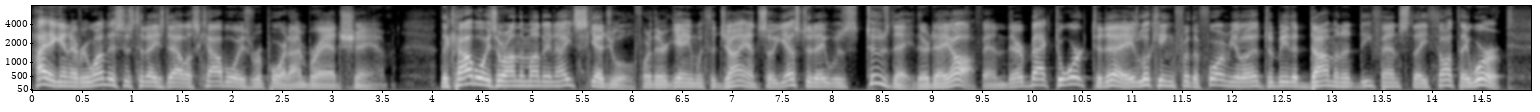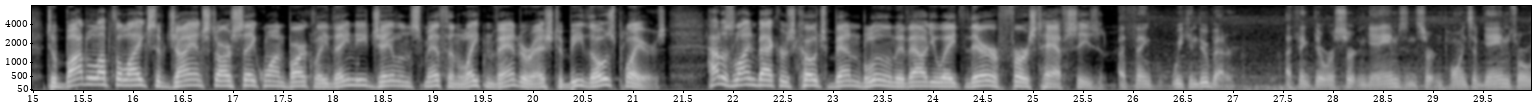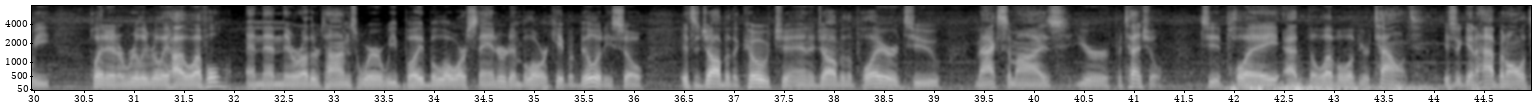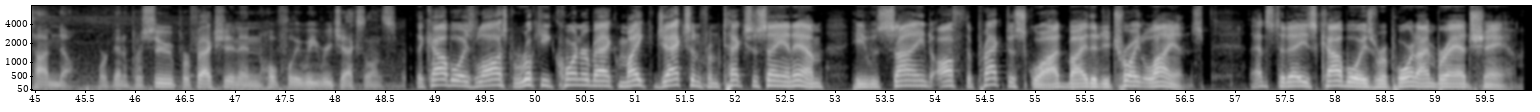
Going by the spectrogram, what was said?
Hi again, everyone. This is today's Dallas Cowboys report. I'm Brad Sham. The Cowboys are on the Monday night schedule for their game with the Giants, so yesterday was Tuesday, their day off, and they're back to work today looking for the formula to be the dominant defense they thought they were. To bottle up the likes of Giant star Saquon Barkley, they need Jaylon Smith and Leighton Vander Esch to be those players. How does linebackers coach Ben Bloom evaluate their first half season? I think we can do better. I think there were certain games and certain points of games where we played at a really, really high level, and then there were other times where we played below our standard and below our capability. So it's a job of the coach and a job of the player to maximize your potential, to play at the level of your talent. Is it going to happen all the time? No. We're going to pursue perfection and hopefully we reach excellence. The Cowboys lost rookie cornerback Mike Jackson from Texas A&M. He was signed off the practice squad by the Detroit Lions. That's today's Cowboys report. I'm Brad Sham.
